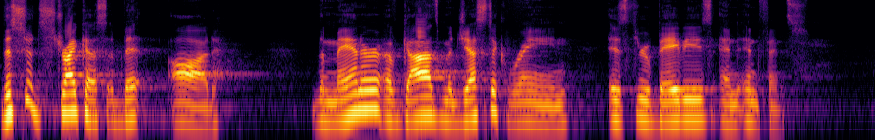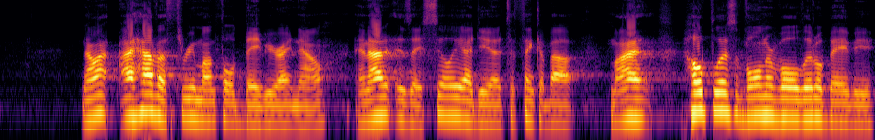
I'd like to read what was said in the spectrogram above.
this should strike us a bit odd. The manner of God's majestic reign is through babies and infants. Now, I have a three month old baby right now, and that is a silly idea to think about my helpless, vulnerable little baby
